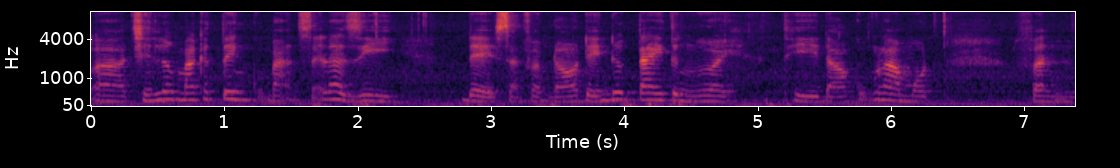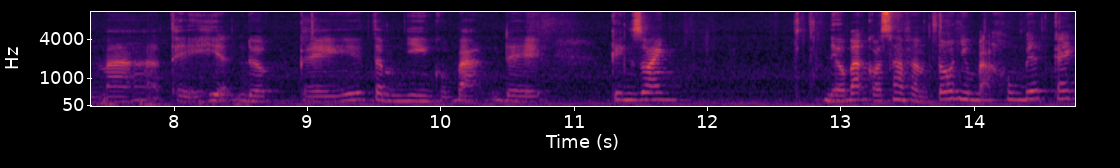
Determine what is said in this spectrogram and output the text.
à, chiến lược marketing của bạn sẽ là gì để sản phẩm đó đến được tay từng người thì đó cũng là một phần mà thể hiện được cái tầm nhìn của bạn để kinh doanh. Nếu bạn có sản phẩm tốt nhưng bạn không biết cách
